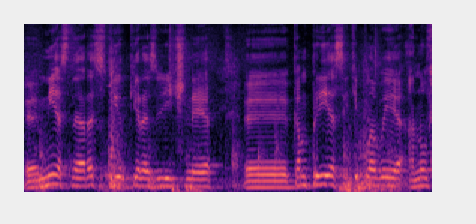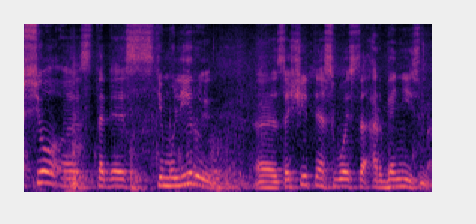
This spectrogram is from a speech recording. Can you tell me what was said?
местные растирки различные, э, компрессы тепловые, оно все стимулирует э, защитные свойства организма.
